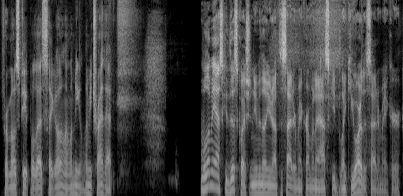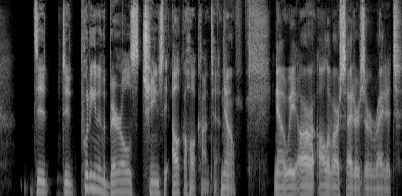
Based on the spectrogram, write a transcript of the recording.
For most people, that's like, oh, let me let me try that. Well, let me ask you this question. Even though you're not the cider maker, I'm going to ask you like you are the cider maker. Did did putting it in the barrels change the alcohol content? No, no, we are, all of our ciders are right at,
